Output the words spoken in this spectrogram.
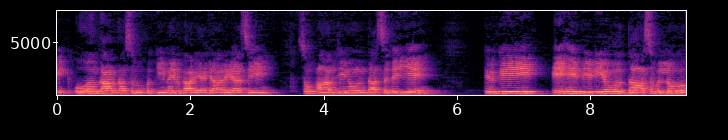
ਇੱਕ ਓੰਕਾਰ ਦਾ ਸਰੂਪ ਕਿਵੇਂ ਵਿਗਾੜਿਆ ਜਾ ਰਿਹਾ ਸੀ ਸੋ ਆਪ ਜੀ ਨੂੰ ਦੱਸ ਦਈਏ, ਕਿਉਂਕਿ ਇਹ ਵੀਡੀਓ ਦਾਸ ਵੱਲੋਂ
